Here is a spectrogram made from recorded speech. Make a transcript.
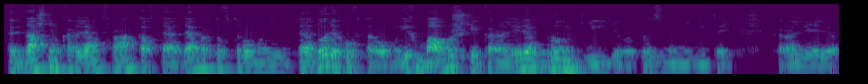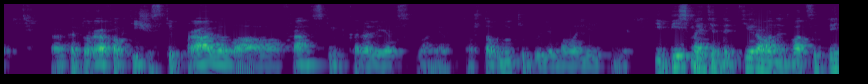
тогдашним королям франков Теодеберту II и Теодориху II, их бабушке, королеве Брунгильде, вот той знаменитой королеве, э, которая фактически правила франкскими королевствами, потому что внуки были малолетними. И письма эти датированы 23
